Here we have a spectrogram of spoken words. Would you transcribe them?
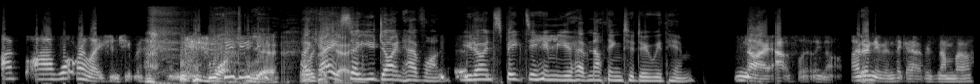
I've, uh, what relationship with him? What? yeah. Okay, so you don't have one. You don't speak to him. You have nothing to do with him. No, absolutely not. I don't even think I have his number.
